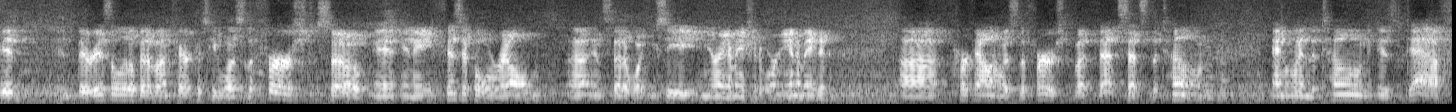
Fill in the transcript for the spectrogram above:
it. There is a little bit of unfair because he was the first. So in, in a physical realm, uh, instead of what you see in your animation or animated, uh, Kirk Alyn was the first. But that sets the tone. And when the tone is deaf,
